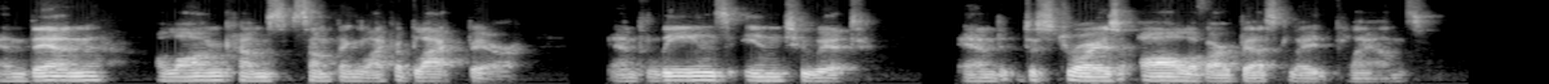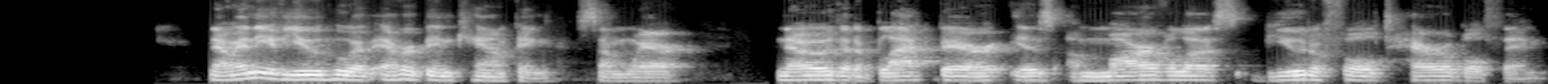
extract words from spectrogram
And then along comes something like a black bear and leans into it and destroys all of our best laid plans. Now, any of you who have ever been camping somewhere know that a black bear is a marvelous, beautiful, terrible thing.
